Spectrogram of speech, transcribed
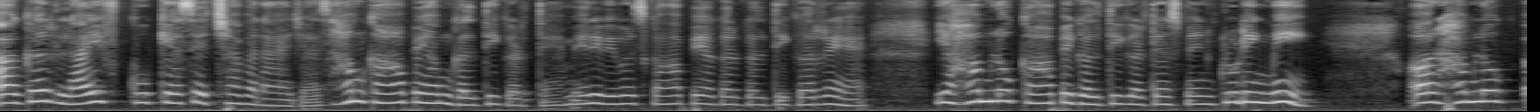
अगर लाइफ को कैसे अच्छा बनाया जाए, हम कहाँ पे हम गलती करते हैं? मेरे व्यूवर्स कहाँ पे अगर गलती कर रहे हैं? या हम लोग कहाँ पे गलती करते हैं उसमें इंक्लूडिंग मी और हम लोग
